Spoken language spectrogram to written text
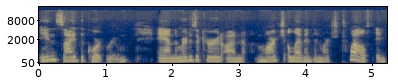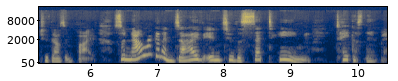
inside the courtroom, and the murders occurred on March 11th and March 12th in 2005. So now we're going to dive into the setting. Take us there, Beth.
